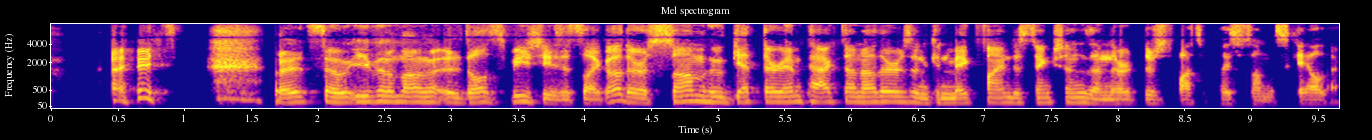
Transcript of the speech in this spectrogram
right? Right? So even among adult species, it's like, oh, there are some who get their impact on others and can make fine distinctions, and there, there's lots of places on the scale there.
